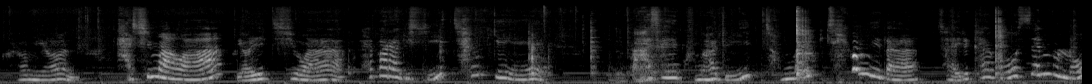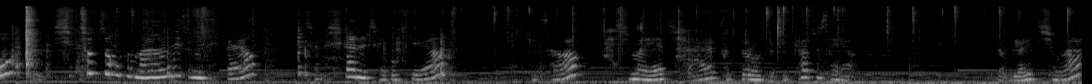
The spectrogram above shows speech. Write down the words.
그러면 다시마와 멸치와 해바라기씨 참깨의 맛의 궁합이 정말 최고입니다. 자 이렇게 하고 센 불로 10초 정도만 해주면 될까요? 제가 시간을 재볼게요. 그래서 다시마에 잘 붙도록 이렇게 펴주세요. 멸치와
